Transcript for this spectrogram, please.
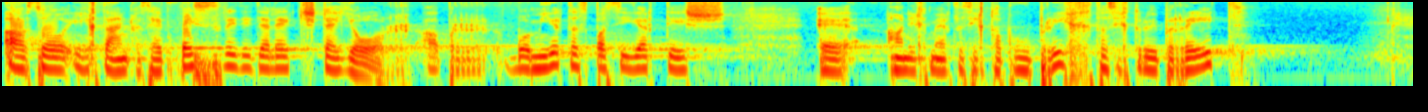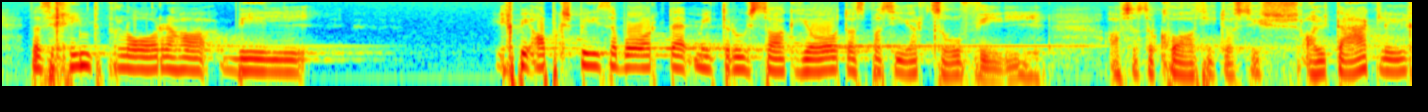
Also ich denke, es hat besser in den letzten Jahren. Aber wo mir das passiert ist, äh, habe ich gemerkt, dass ich Tabu bricht, dass ich darüber rede dass ich Kinder verloren habe, weil ich bin abgespiesen worden mit der Aussage, ja, das passiert so viel. Also so quasi, das ist alltäglich,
